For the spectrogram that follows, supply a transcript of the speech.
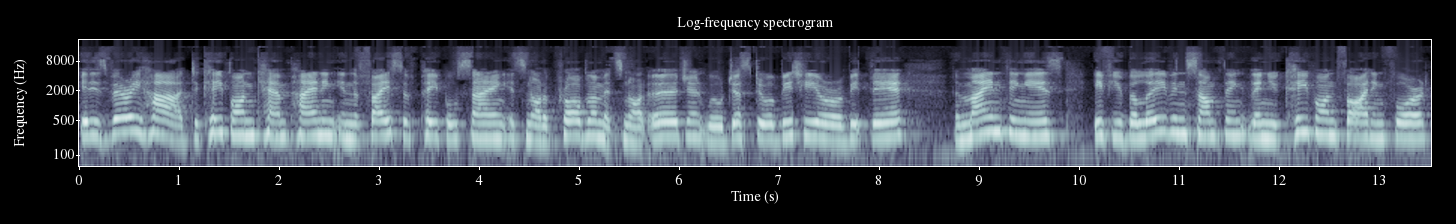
It is very hard to keep on campaigning in the face of people saying it's not a problem, it's not urgent, we'll just do a bit here or a bit there. The main thing is if you believe in something, then you keep on fighting for it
